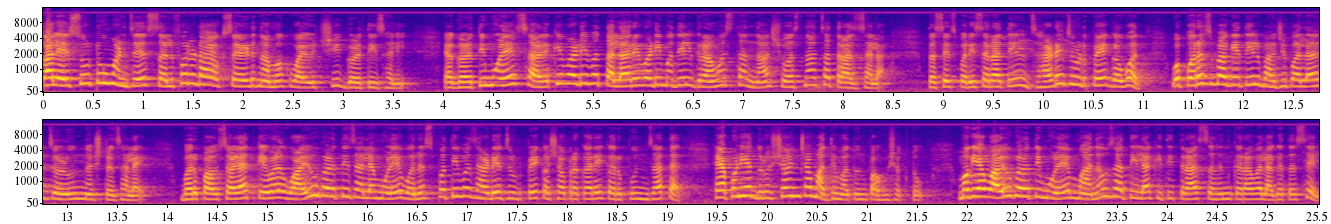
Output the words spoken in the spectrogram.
काल एसओ टू म्हणजे सल्फर डायऑक्साईड नामक वायूची गळती झाली. या गळतीमुळे साळकेवाडी व तलारेवाडीमधील ग्रामस्थांना श्वसनाचा त्रास झाला. तसेच परिसरातील झाडे झुडपे गवत व परसबागेतील भाजीपाला जळून नष्ट झालाय. भर पावसाळ्यात केवळ वायू गळती झाल्यामुळे वनस्पती व झाडे झुडपे कशा प्रकारे करपून जातात हे आपण या दृश्यांच्या माध्यमातून पाहू शकतो. मग या वायू गळतीमुळे मानव जातीला किती त्रास सहन करावा लागत असेल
